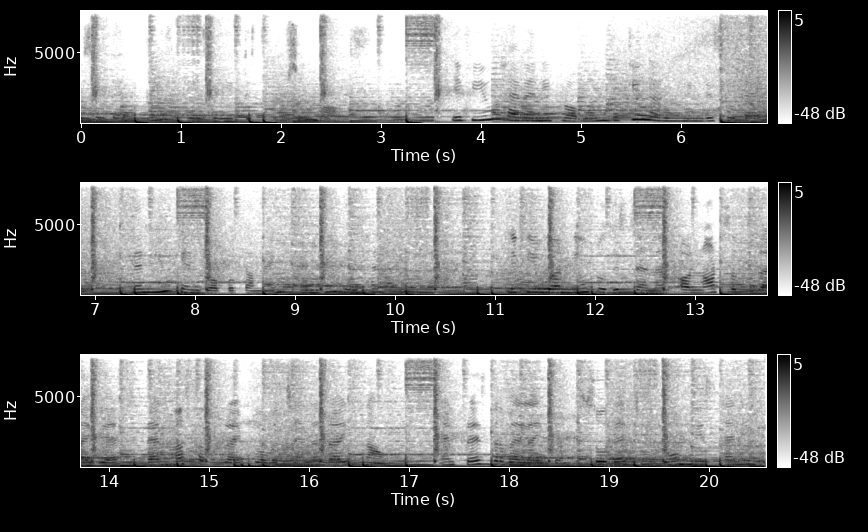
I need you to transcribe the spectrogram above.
this hotel, please read the description box. If you have any problem booking a room in this hotel, then you can drop a comment and we will help you. If you are new to this channel or not subscribed yet, then must subscribe to our channel right now and press the bell icon so that you don't miss any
